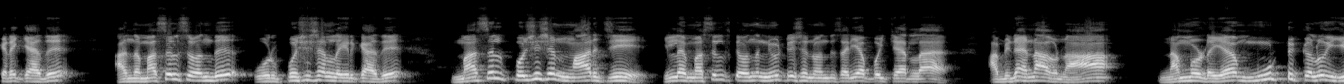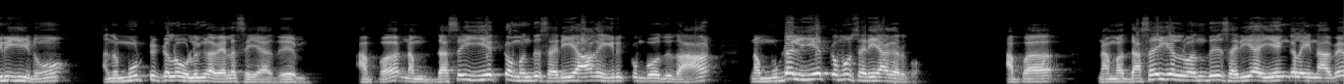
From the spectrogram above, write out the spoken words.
கிடைக்காது. அந்த மசில்ஸ் வந்து ஒரு பொசிஷனில் இருக்காது. மசில் பொசிஷன் மாறுச்சு. இல்லை மசில்ஸ்க்கு வந்து நியூட்ரிஷன் வந்து சரியாக போய் சேரல அப்படின்னா என்ன ஆகும்னா நம்மளுடைய மூட்டுக்களும் இறுகிடும். அந்த மூட்டுக்களும் ஒழுங்காக வேலை செய்யாது. அப்போ நம் தசை இயக்கம் வந்து சரியாக இருக்கும்போது தான் நம் உடல் இயக்கமும் சரியாக இருக்கும். அப்போ நம்ம தசைகள் வந்து சரியாக இயங்கலைனாவே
